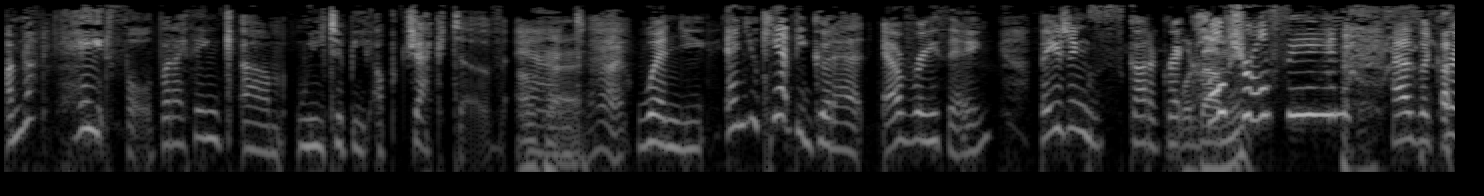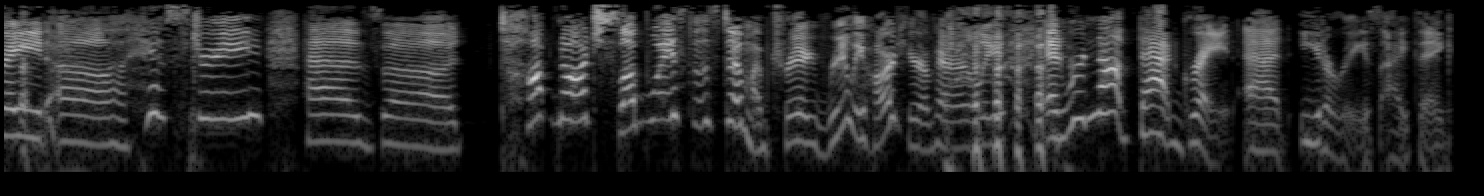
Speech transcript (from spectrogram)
I'm not hateful, but I think um, we need to be objective. And Okay. Alright. when you and you can't be good at everything. Beijing's got a great What about me? cultural scene, has a great uh, history, has a top-notch subway system. I'm trying really hard here, apparently, and we're not that great at eateries, I think.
